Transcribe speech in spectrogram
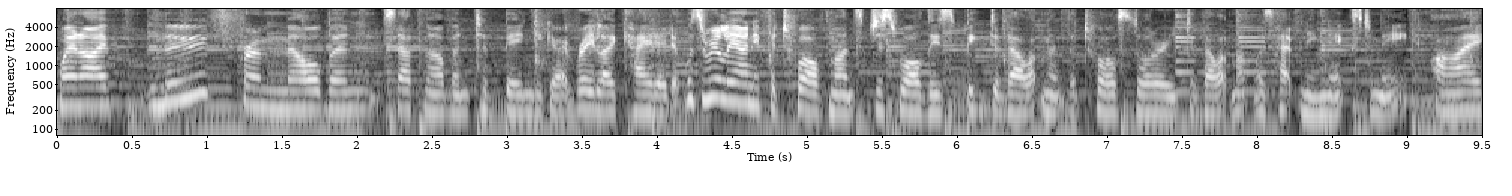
When I moved from Melbourne, South Melbourne to Bendigo, relocated, it was really only for 12 months, just while this big development, the 12 story development, was happening next to me. I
